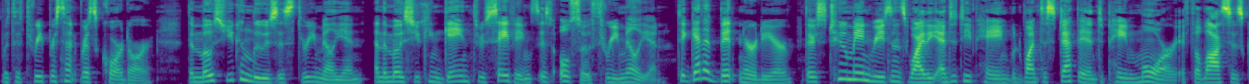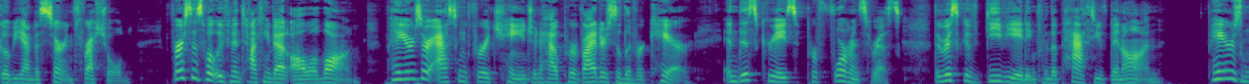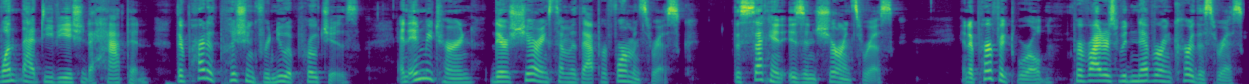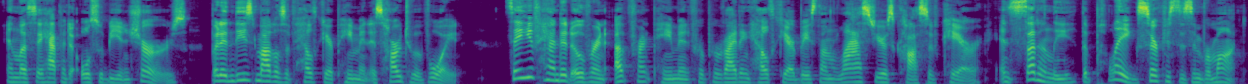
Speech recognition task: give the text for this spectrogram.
with a 3% risk corridor, the most you can lose is 3 million, and the most you can gain through savings is also 3 million. To get a bit nerdier, there's two main reasons why the entity paying would want to step in to pay more if the losses go beyond a certain threshold. First is what we've been talking about all along. Payers are asking for a change in how providers deliver care, and this creates performance risk, the risk of deviating from the path you've been on. Payers want that deviation to happen. They're part of pushing for new approaches. And in return, they're sharing some of that performance risk. The second is insurance risk. In a perfect world, providers would never incur this risk unless they happen to also be insurers. But in these models of healthcare payment, it's hard to avoid. Say you've handed over an upfront payment for providing healthcare based on last year's cost of care, and suddenly the plague surfaces in Vermont.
